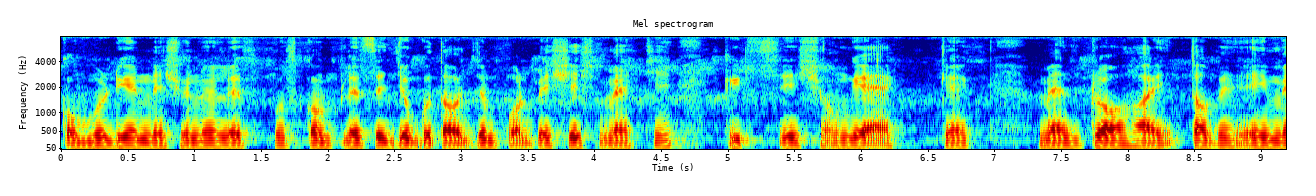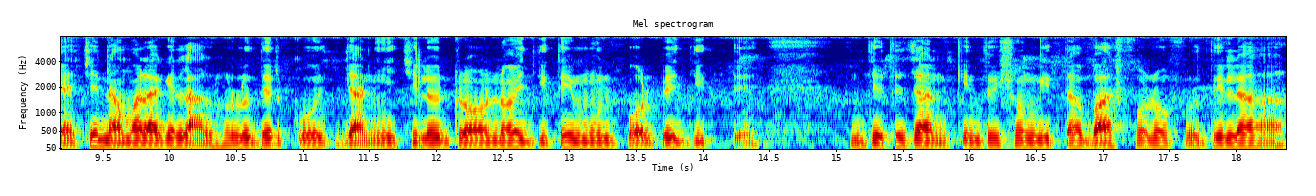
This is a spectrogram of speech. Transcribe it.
Cambodian national sports কমপ্লেক্সের যোগ্যতা অর্জন পর্বে শেষ ম্যাচে কিটসির সঙ্গে এক এক ম্যাচ ড্র হয়, তবে এই ম্যাচে নামার আগে লাল হলুদের কোচ জানিয়েছিল, ড্র নয়, জিতেই মূল পর্বে জিততে, যেতে চান। কিন্তু সঙ্গীতা বাসফর ও ফদিলা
